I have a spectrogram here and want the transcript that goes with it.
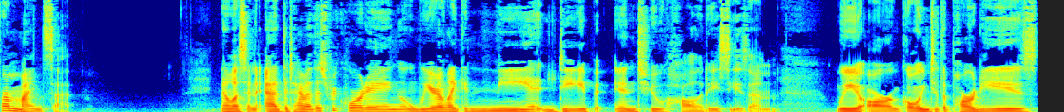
for Mindset. Now, listen, at the time of this recording, we are like knee deep into holiday season. We are going to the parties,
